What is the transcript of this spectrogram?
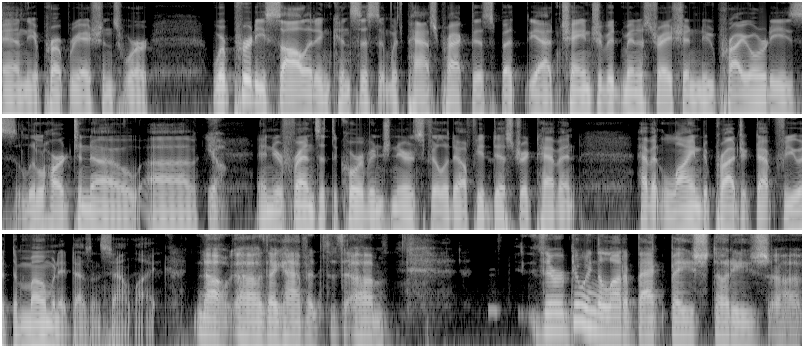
and the appropriations were were pretty solid and consistent with past practice, but yeah, change of administration, new priorities, a little hard to know. Uh, yeah. And your friends at the Corps of Engineers Philadelphia district haven't haven't lined a project up for you at the moment. It doesn't sound like. No, uh, they haven't. Um, they're doing a lot of back bay studies. Uh,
